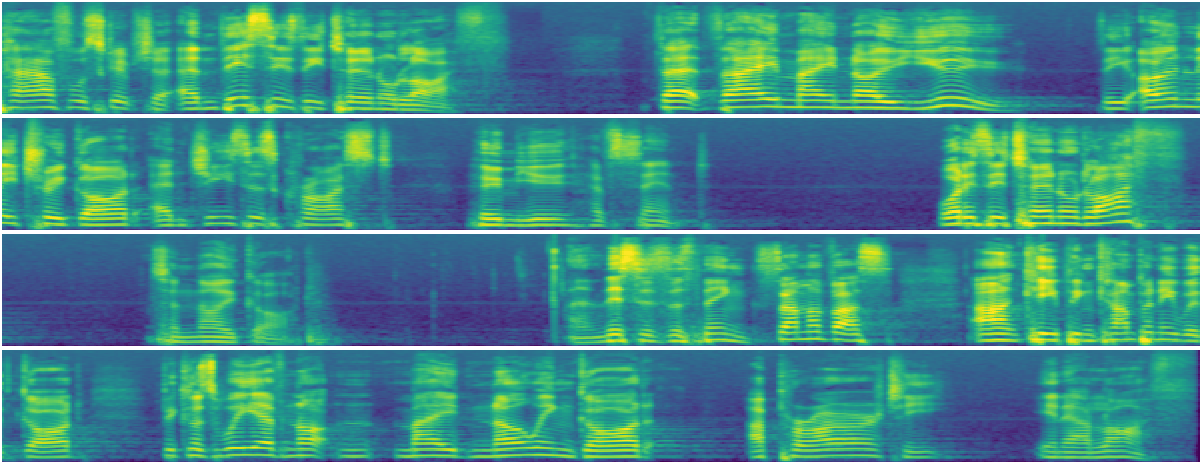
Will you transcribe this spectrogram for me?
powerful scripture. And this is eternal life, that they may know you, the only true God, and Jesus Christ, whom you have sent. What is eternal life? To know God. And this is the thing some of us aren't keeping company with God because we have not made knowing God a priority in our life.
